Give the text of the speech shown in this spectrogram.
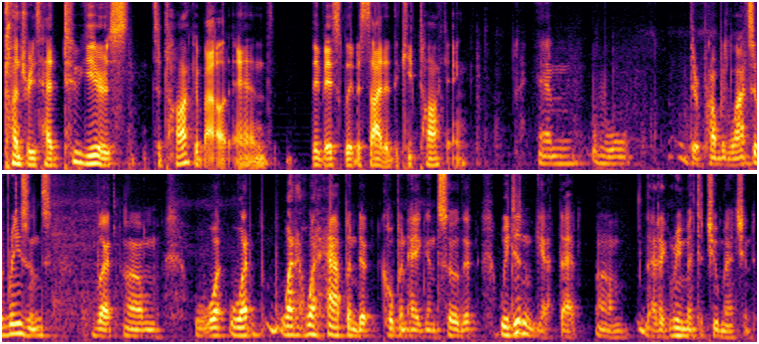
countries had two years to talk about, and they basically decided to keep talking. And there are probably lots of reasons, but um, what what what what happened at Copenhagen so that we didn't get that um, that agreement that you mentioned?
